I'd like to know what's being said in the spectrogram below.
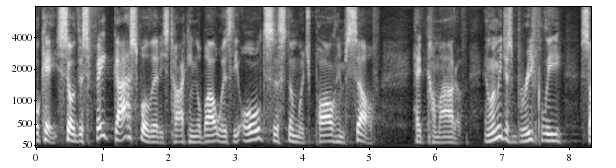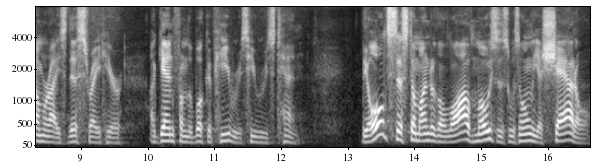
Okay, so this fake gospel that he's talking about was the old system which Paul himself had come out of. And let me just briefly summarize this right here, again from the book of Hebrews, Hebrews 10. The old system under the law of Moses was only a shadow,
